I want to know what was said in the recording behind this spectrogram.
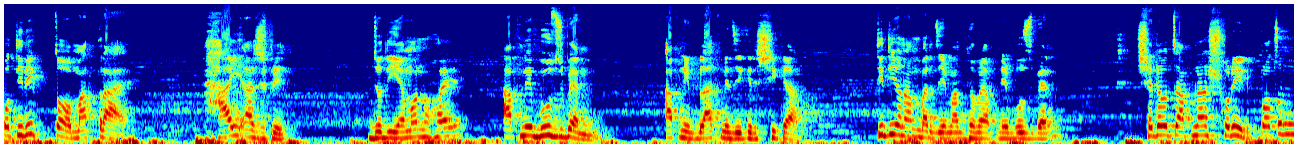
অতিরিক্ত মাত্রায় হাই আসবে। যদি এমন হয়, আপনি বুঝবেন, আপনি ব্ল্যাক ম্যাজিকের শিকার। তৃতীয় নাম্বার যে মাধ্যমে আপনি বুঝবেন, সেটা হচ্ছে আপনার শরীর প্রচণ্ড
